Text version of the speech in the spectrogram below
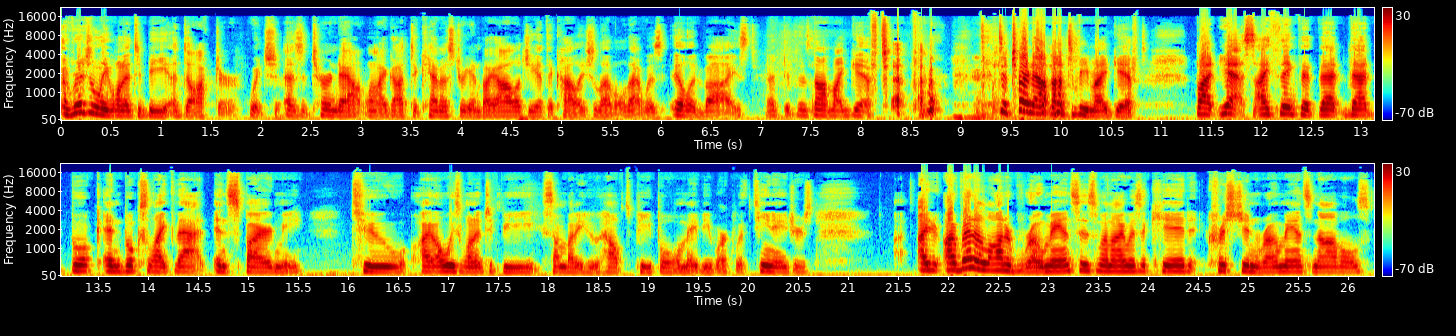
originally wanted to be a doctor, which, as it turned out, when I got to chemistry and biology at the college level, that was ill advised. That was not my gift. to turn out not to be my gift. But yes, I think that, that that book and books like that inspired me to, I always wanted to be somebody who helped people, maybe work with teenagers. I, I read a lot of romances when I was a kid, Christian romance novels,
